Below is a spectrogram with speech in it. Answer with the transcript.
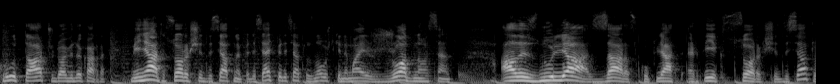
Крута, чудова відеокарта. Міняти 40-60 на 50-50 знову ж таки немає жодного сенсу. Але з нуля зараз купляти RTX 4060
